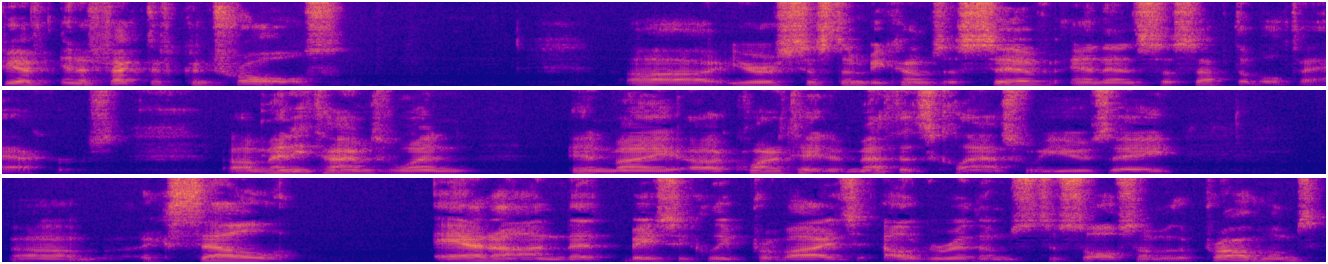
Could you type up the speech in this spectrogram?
If you have ineffective controls, uh, your system becomes a sieve and then susceptible to hackers. Uh, many times, when in my uh, quantitative methods class, we use a um, Excel add-on that basically provides algorithms to solve some of the problems,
